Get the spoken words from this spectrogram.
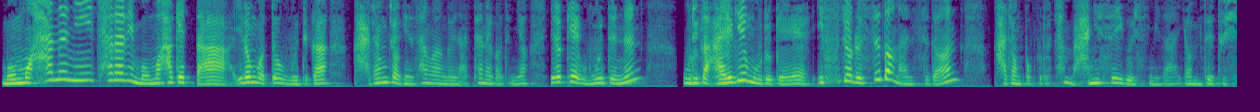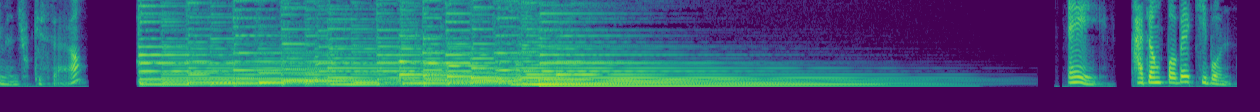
뭐뭐 하느니 차라리 뭐뭐 하겠다. 이런 것도 would가 가정적인 상황을 나타내거든요. 이렇게 would는 우리가 알게 모르게 if절을 쓰던 안 쓰던 가정법으로 참 많이 쓰이고 있습니다. 염두에 두시면 좋겠어요. A. 가정법의 기본.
